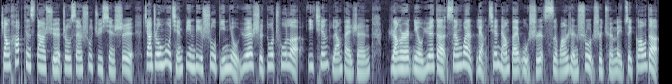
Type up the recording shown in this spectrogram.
John Hopkins 大学周三数据显示，加州目前病例数比纽约是多出了一千两百人。然而，纽约的三万两千两百五十死亡人数是全美最高的，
